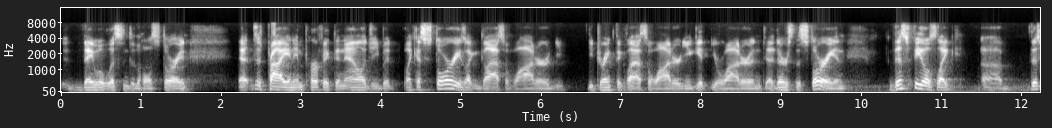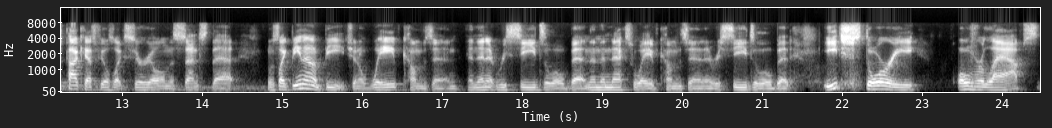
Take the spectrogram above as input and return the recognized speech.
they will listen to the whole story. That's probably an imperfect analogy but like a story is like a glass of water. You, you drink the glass of water and you get your water and there's the story. And this feels like uh, this podcast feels like serial in the sense that it was like being on a beach and a wave comes in and then it recedes a little bit and then the next wave comes in and it recedes a little bit. Each story overlaps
